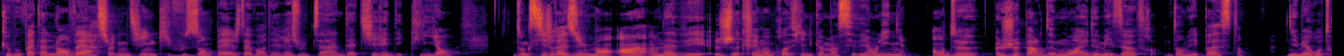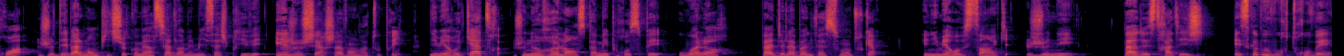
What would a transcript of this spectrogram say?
que vous faites à l'envers sur LinkedIn qui vous empêchent d'avoir des résultats, d'attirer des clients. Donc si je résume, en 1, on avait je crée mon profil comme un CV en ligne. En 2, je parle de moi et de mes offres dans mes posts. Numéro 3, je déballe mon pitch commercial dans mes messages privés et je cherche à vendre à tout prix. Numéro 4, je ne relance pas mes prospects ou alors pas de la bonne façon en tout cas. Et numéro 5, je n'ai pas de stratégie. Est-ce que vous vous retrouvez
